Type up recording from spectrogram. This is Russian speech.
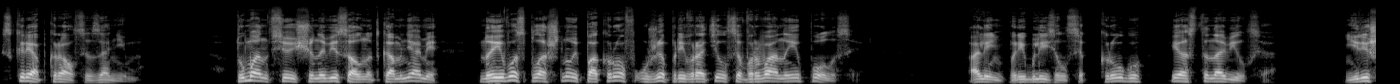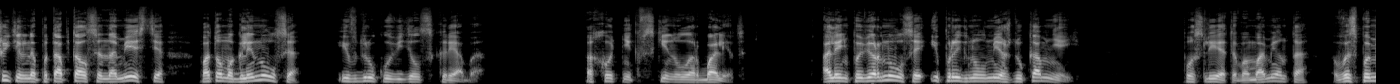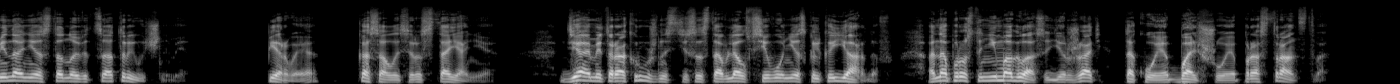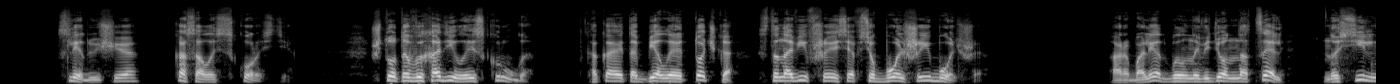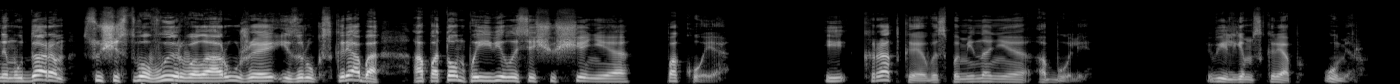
Скряб крался за ним. Туман все еще нависал над камнями, но его сплошной покров уже превратился в рваные полосы. Олень приблизился к кругу и остановился. Нерешительно потоптался на месте, потом оглянулся и вдруг увидел скряба. Охотник вскинул арбалет. Олень повернулся и прыгнул между камней. После этого момента воспоминания становятся отрывочными. Первое касалось расстояния. Диаметр окружности составлял всего несколько ярдов. Она просто не могла содержать такое большое пространство. Следующее касалось скорости. Что-то выходило из круга. Какая-то белая точка, становившаяся все больше и больше. Арбалет был наведен на цель, но сильным ударом существо вырвало оружие из рук скряба, а потом появилось ощущение покоя и краткое воспоминание о боли. Вильям Скряб умер.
